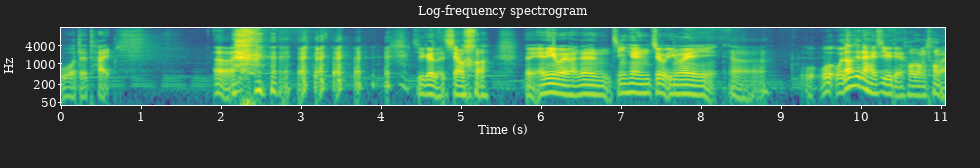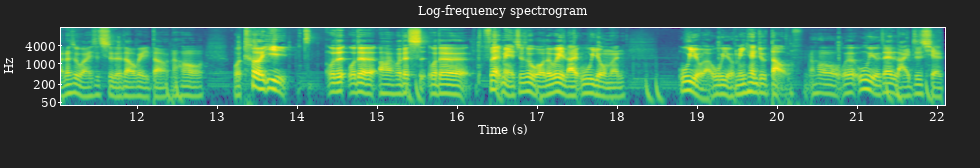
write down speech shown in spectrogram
我的 type。呃，是一个冷笑话。对，Anyway，反正今天就因为呃。”我我我到现在还是有点喉咙痛啊，但是我还是吃得到味道。然后我特意，我的我的啊，我的是我的 flatmate，就是我的未来乌友们，乌友啊乌友，明天就到。然后我的乌友在来之前，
